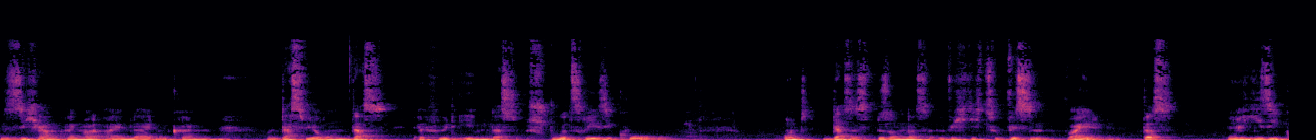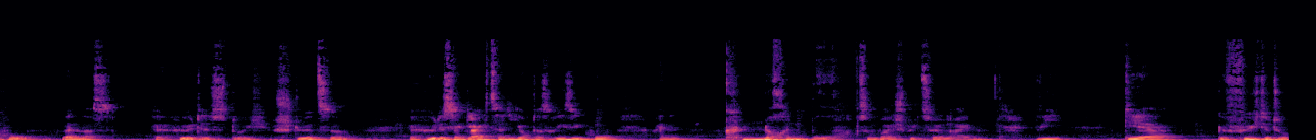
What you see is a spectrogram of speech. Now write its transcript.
Sichern einmal einleiten können. Und das wiederum, das erhöht eben das Sturzrisiko. Und das ist besonders wichtig zu wissen, weil das Risiko, wenn das erhöht ist durch Stürze, erhöht es ja gleichzeitig auch das Risiko, einen Knochenbruch zum Beispiel zu erleiden, wie der gefürchtete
